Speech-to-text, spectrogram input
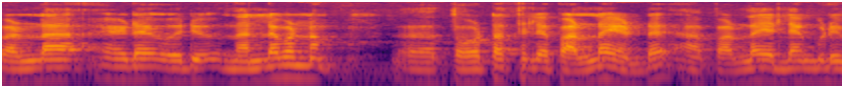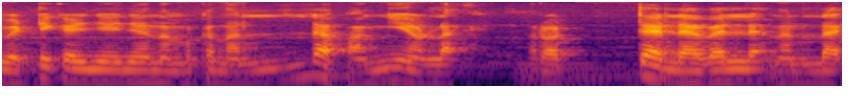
പള്ളയുടെ ഒരു നല്ലവണ്ണം തോട്ടത്തിലെ പള്ളയുണ്ട്. ആ പള്ളയെല്ലാം കൂടി വെട്ടിക്കഴിഞ്ഞ് കഴിഞ്ഞാൽ നമുക്ക് നല്ല ഭംഗിയുള്ള ഒരൊറ്റ ലെവലിൽ നല്ല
